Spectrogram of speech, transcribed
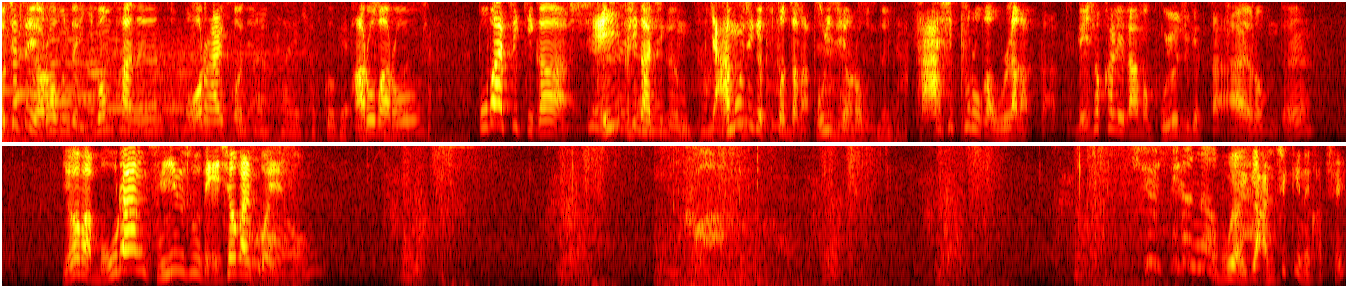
어쨌든 여러분들 이번 판은 뭘 할 거냐. 바로바로 것을 뽑아찍기가 AP가 지금 야무지게 붙었잖아 보이지 여러분들? 40%가 올라갔다. 내셔칼리를 한번 보여주겠다 여러분들. 이거 봐 모랑 구인수 내셔 갈 거예요. 어 없. 뭐야 이게 안 찍히네 같이?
